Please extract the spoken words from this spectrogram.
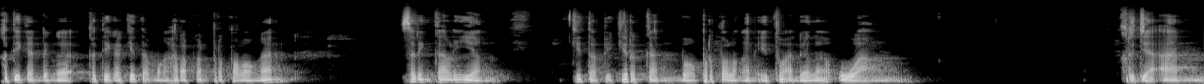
Ketika dengar ketika kita mengharapkan pertolongan sering kali yang kita pikirkan bahwa pertolongan itu adalah uang kerjaan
